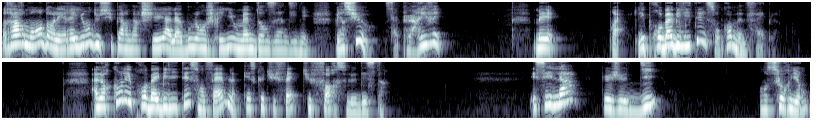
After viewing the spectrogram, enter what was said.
rarement dans les rayons du supermarché, à la boulangerie ou même dans un dîner. Bien sûr, ça peut arriver. Mais les probabilités sont quand même faibles. Alors quand les probabilités sont faibles, qu'est-ce que tu fais? Tu forces le destin. Et c'est là que je dis, en souriant,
